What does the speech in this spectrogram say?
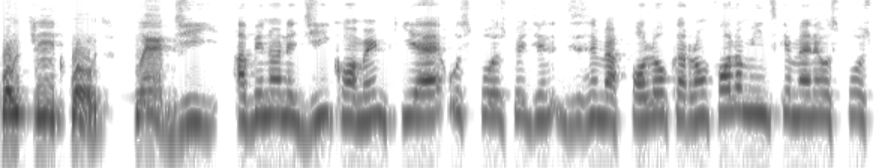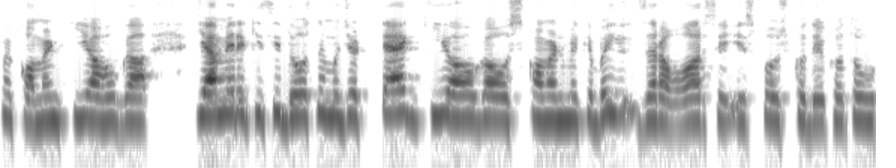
link post. link post You are following in. you are following Link in web parent DS community right parent 3 colleague 3 Kahanian dot dot dot colon. Quote G quote. Land. جی اب انہوں نے جی کامنٹ کیا ہے اس پوسٹ پہ جسے میں فالو کر رہا ہوں فالو مینس کہ میں نے اس پوسٹ میں کامنٹ کیا ہوگا یا میرے کسی دوست نے مجھے ٹیگ کیا ہوگا اس کامنٹ میں کہ بھائی ذرا غور سے اس پوسٹ کو دیکھو تو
